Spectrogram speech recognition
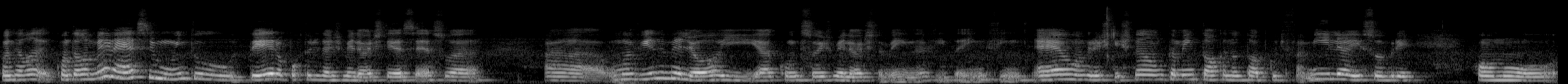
quando ela, quando ela merece muito ter oportunidades melhores, ter acesso a, a uma vida melhor e a condições melhores também na vida, enfim. É uma grande questão, também toca no tópico de família e sobre como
